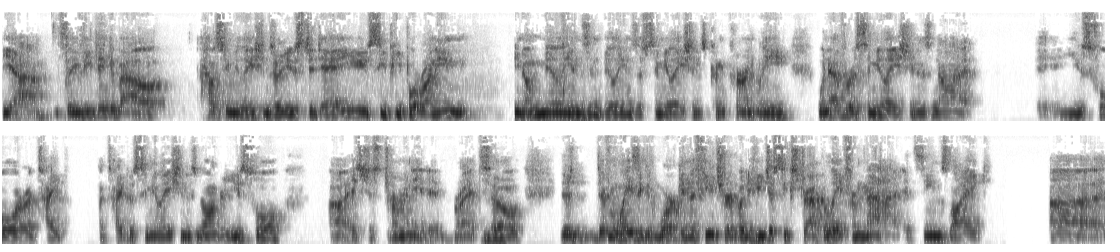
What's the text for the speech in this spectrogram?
Yeah. So if you think about how simulations are used today, you see people running, you know, millions and billions of simulations concurrently. Whenever a simulation is not useful or a type, a type of simulation is no longer useful, uh, it's just terminated, right? Mm-hmm. So there's different ways it could work in the future, but if you just extrapolate from that, it seems like, uh,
